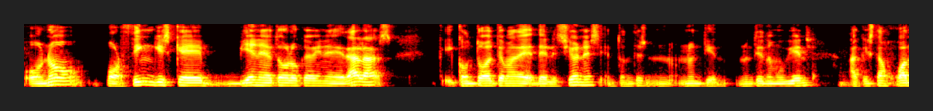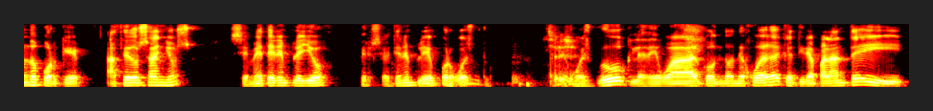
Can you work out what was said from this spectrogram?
o no. Por Zingis, que viene de todo lo que viene de Dallas y con todo el tema de, lesiones. Entonces, no, entiendo, no entiendo muy bien a qué están jugando porque hace dos años se meten en playoff, pero se meten en playoff por Westbrook. Westbrook le da igual con dónde juegue, que tira para adelante y,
